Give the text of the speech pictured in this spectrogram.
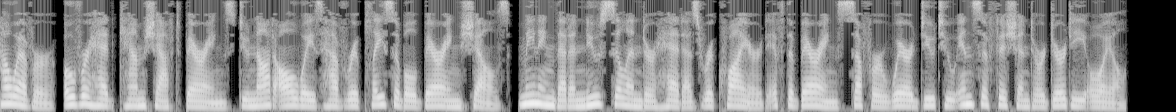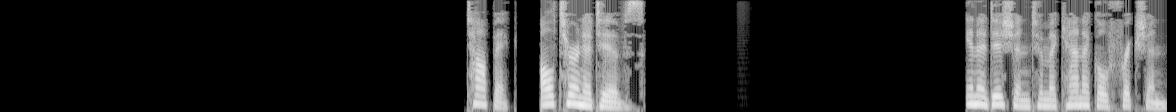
However, overhead camshaft bearings do not always have replaceable bearing shells, meaning that a new cylinder head is required if the bearings suffer wear due to insufficient or dirty oil. Topic: Alternatives. In addition to mechanical friction,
